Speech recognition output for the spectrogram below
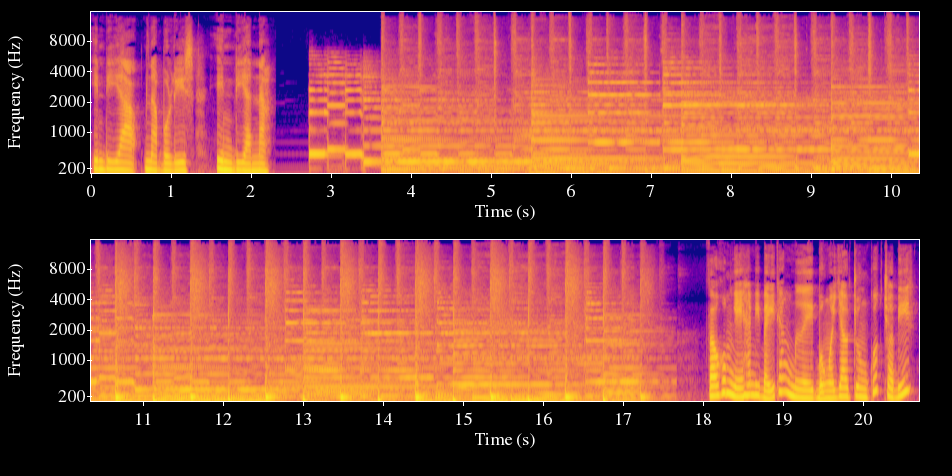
Indianapolis, Indiana. Vào hôm ngày 27 tháng 10, Bộ Ngoại giao Trung Quốc cho biết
